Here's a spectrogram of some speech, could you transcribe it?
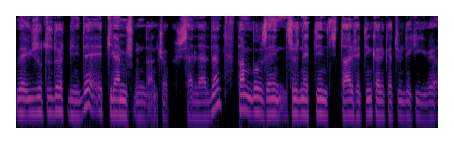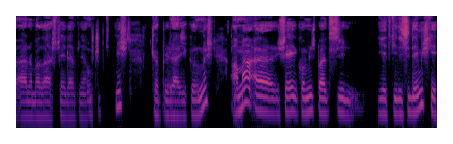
ve 134 bini de etkilenmiş bundan çok sellerden. Tam bu senin sözünü ettiğin, tarif ettiğin karikatürdeki gibi arabalar şeyler falan uçup gitmiş. Köprüler yıkılmış. Ama e, şey Komünist Partisi yetkilisi demiş ki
